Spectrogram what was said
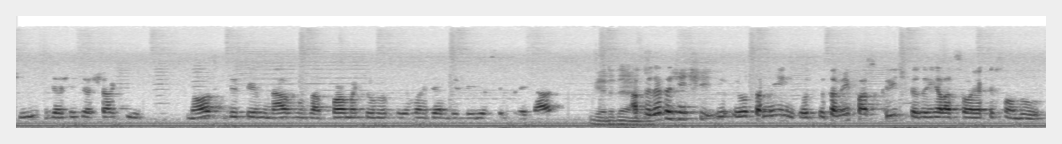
tinha, de a gente achar que nós que determinávamos a forma que o nosso evangelho deveria ser pregado. Verdade. Apesar da gente, eu, eu também, eu, eu, também faço críticas em relação à questão do,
